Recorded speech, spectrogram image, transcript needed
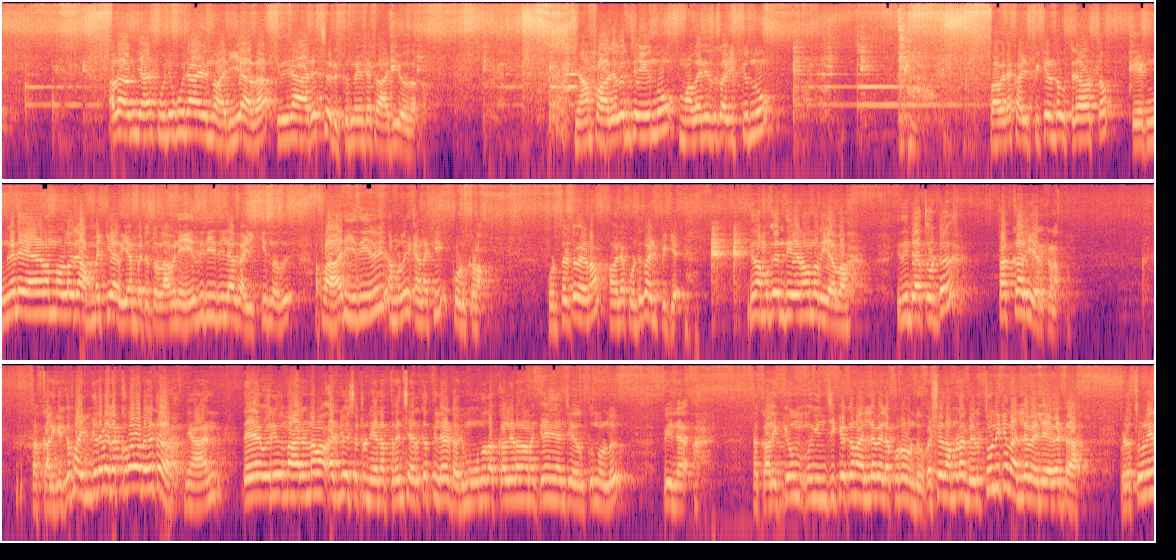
അതാണ് ഞാൻ കുനുകുനായൊന്നും അറിയാതെ ഇതിനെ അരച്ചെടുക്കുന്നതിന്റെ കാര്യം അതാ. ഞാൻ പാചകം ചെയ്യുന്നു മകൻ ഇത് കഴിക്കുന്നു. അപ്പൊ അവനെ കഴിപ്പിക്കേണ്ട ഉത്തരവാദിത്വം എങ്ങനെയാണെന്നുള്ളൊരു അമ്മയ്ക്ക് അറിയാൻ പറ്റത്തുള്ളൂ. അവൻ ഏത് രീതിയിലാണ് കഴിക്കുന്നത്? അപ്പോൾ ആ രീതിയിൽ നമ്മൾ ഇണക്കി കൊടുക്കണം. കൊടുത്തിട്ട് വേണം അവനെ കൊണ്ട് കഴിപ്പിക്കാൻ. ഇനി നമുക്ക് എന്ത് ചെയ്യണമെന്ന് അറിയാവാ? ഇതിന്റെ അകത്തോട്ട് തക്കാളി ചേർക്കണം. തക്കാളിക്കൊക്കെ ഭയങ്കര വിലക്കുറവാണ് കേട്ടോ. ഞാൻ ദേ ഒരു നാലെണ്ണം അരിഞ്ഞു വെച്ചിട്ടുണ്ട്. ഞാൻ അത്രയും ചേർക്കത്തില്ല കേട്ടോ. ഒരു മൂന്ന് തക്കാളിയുടെ കണക്കിന് ഞാൻ ചേർക്കുന്നുള്ളൂ. പിന്നെ തക്കാളിക്കും ഇഞ്ചിക്കൊക്കെ നല്ല വിലക്കുറവുണ്ട്. പക്ഷേ നമ്മുടെ വെളുത്തുള്ളിക്ക് നല്ല വിലയാണ് കേട്ടോ. വെളുത്തുള്ളി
